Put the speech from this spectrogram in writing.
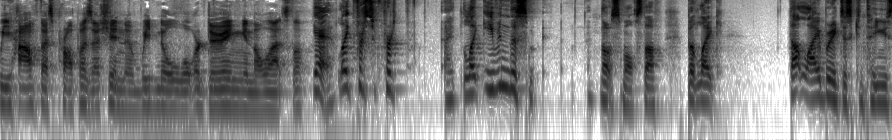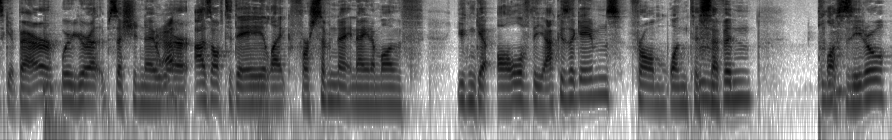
we have this proposition and we know what we're doing and all that stuff. Yeah, like for for like even this not small stuff, but like that library just continues to get better. Where you're at a position now where, as of today, like for seven ninety nine a month, you can get all of the Yakuza games from one to seven plus zero,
